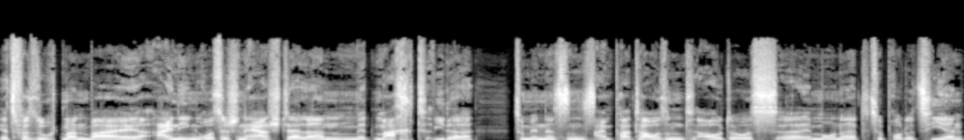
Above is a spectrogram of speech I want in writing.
Jetzt versucht man bei einigen russischen Herstellern mit Macht wieder zumindest ein paar tausend Autos äh, im Monat zu produzieren.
